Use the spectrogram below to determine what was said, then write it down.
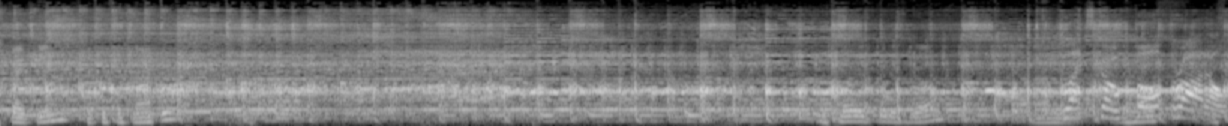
scoped in, so good for snipers. Nicole is good as well. Let's go full throttle.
